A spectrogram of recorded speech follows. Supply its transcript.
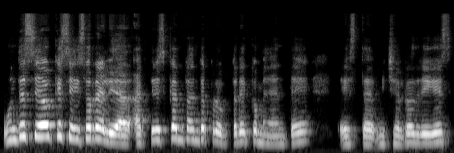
un deseo que se hizo realidad. Actriz, cantante, productora y comediante, este, Michelle Rodríguez,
